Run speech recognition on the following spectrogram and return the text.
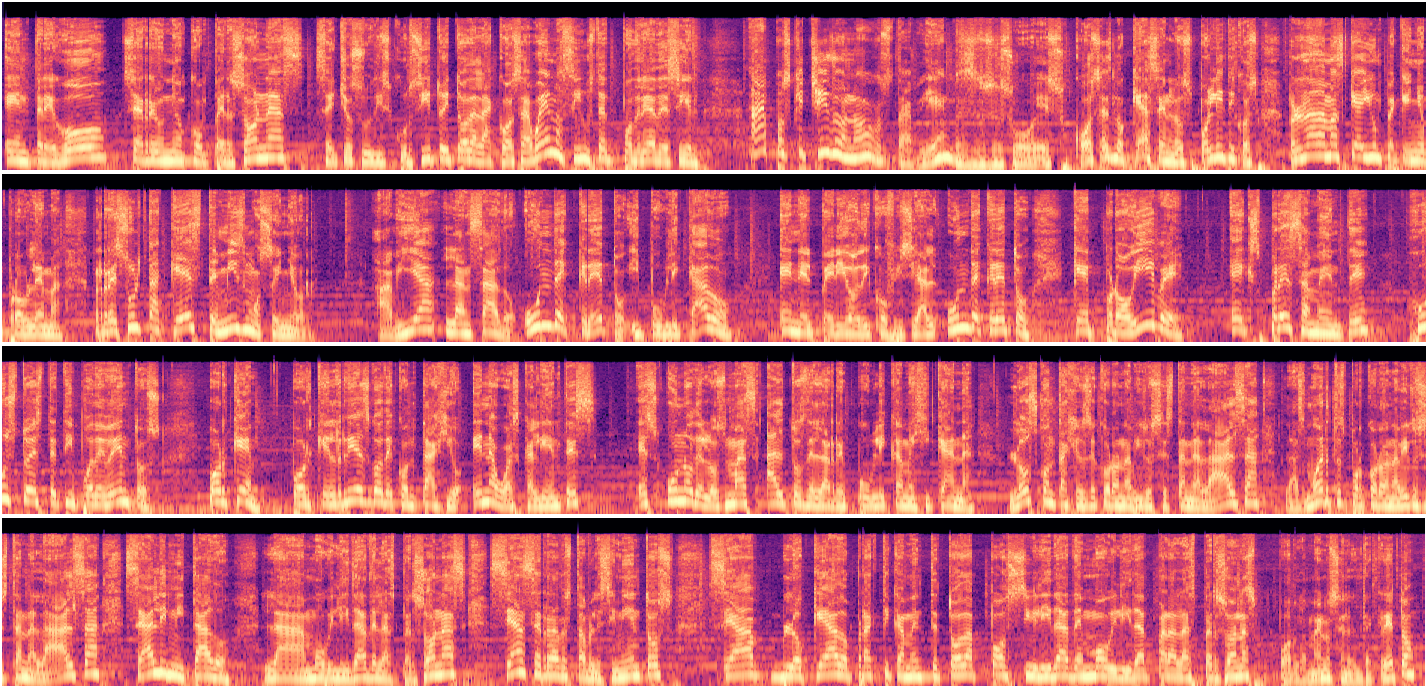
entregó, se reunió con personas, se echó su discursito y toda la cosa. Bueno, sí, usted podría decir, ah, pues qué chido, ¿no? Está bien, pues su cosa, es lo que hacen los políticos. Pero nada más que hay un pequeño problema. Resulta que este mismo señor había lanzado un decreto y publicado en el periódico oficial un decreto que prohíbe expresamente justo este tipo de eventos. ¿Por qué? Porque el riesgo de contagio en Aguascalientes es uno de los más altos de la República Mexicana. Los contagios de coronavirus están a la alza, las muertes por coronavirus están a la alza, se ha limitado la movilidad de las personas, se han cerrado establecimientos, se ha bloqueado prácticamente toda posibilidad de movilidad para las personas, por lo menos en el decreto,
